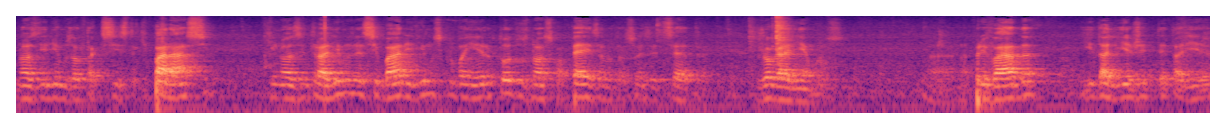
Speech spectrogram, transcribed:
nós diríamos ao taxista que parasse, que nós entraríamos nesse bar, iríamos para o banheiro, todos os nossos papéis, anotações, etc., jogaríamos na, na privada e dali a gente tentaria,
